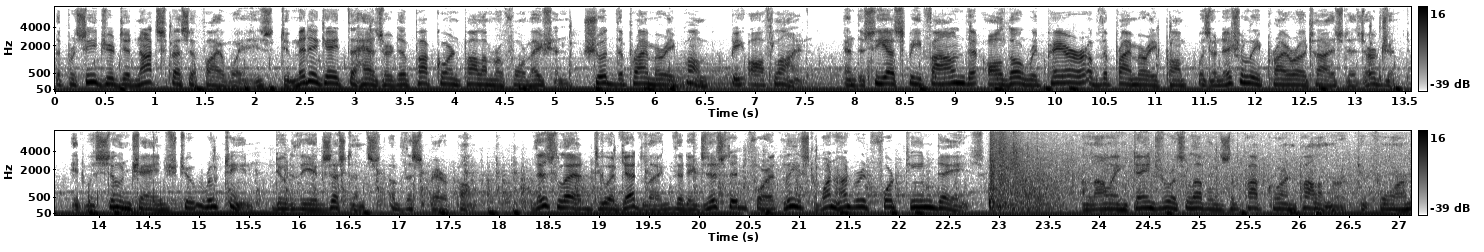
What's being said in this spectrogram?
the procedure did not specify ways to mitigate the hazard of popcorn polymer formation should the primary pump be offline. And the CSB found that although repair of the primary pump was initially prioritized as urgent, it was soon changed to routine due to the existence of the spare pump. This led to a dead leg that existed for at least 114 days, allowing dangerous levels of popcorn polymer to form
